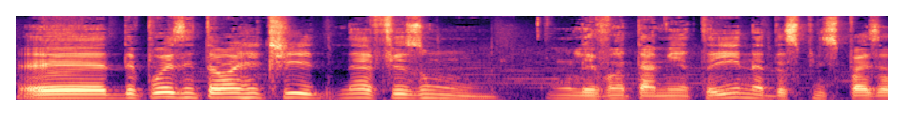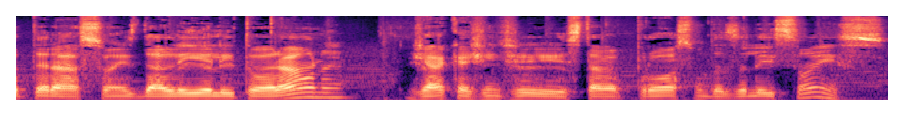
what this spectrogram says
É, depois, então, a gente né, fez um, um levantamento aí, né, das principais alterações da lei eleitoral, né? Já que a gente estava próximo das eleições,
